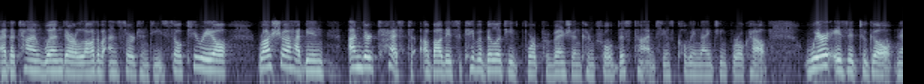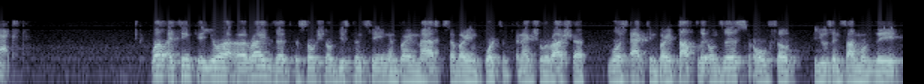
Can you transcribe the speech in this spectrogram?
at a time when there are a lot of uncertainties. So, Kirill, Russia had been under test about its capability for prevention control this time since COVID-19 broke out. Where is it to go next? Well, I think you are uh, right that social distancing and wearing masks are very important. And actually, Russia was acting very toughly on this, also using some of the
